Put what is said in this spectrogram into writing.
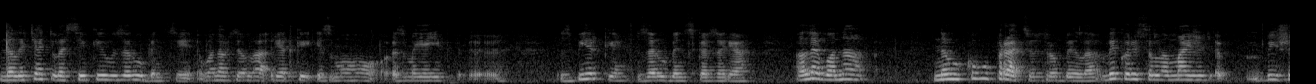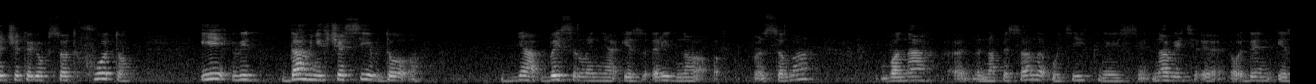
налетять ласівки у Зарубинці. Вона взяла рядки із мого з моєї е, збірки Зарубинська заря, але вона наукову працю зробила, використала майже е, більше 400 фото, і від давніх часів до дня виселення із рідного села вона е, написала у цій книжці. Навіть один із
